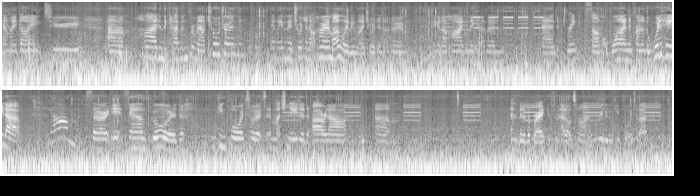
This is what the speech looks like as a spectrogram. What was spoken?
and we're going to um, hide in the cabin from our children. They're leaving their children at home. I'm leaving my children at home. They're going to hide in the cabin and drink some wine in front of the wood heater. Yum! So it sounds good. Looking forward to it. Much needed R&R um, and a bit of a break and some adult time. Really looking forward to that.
